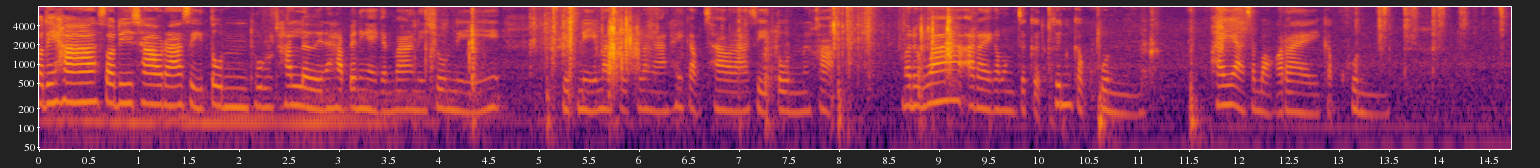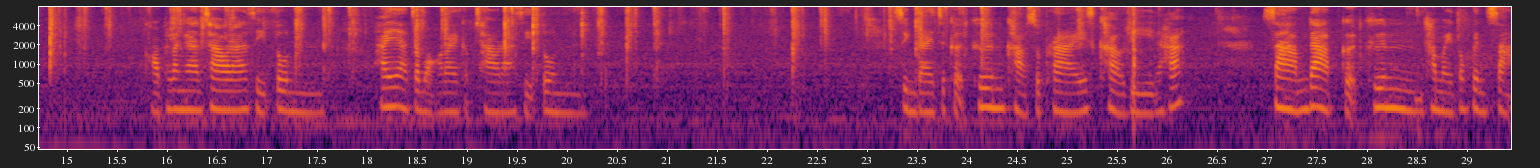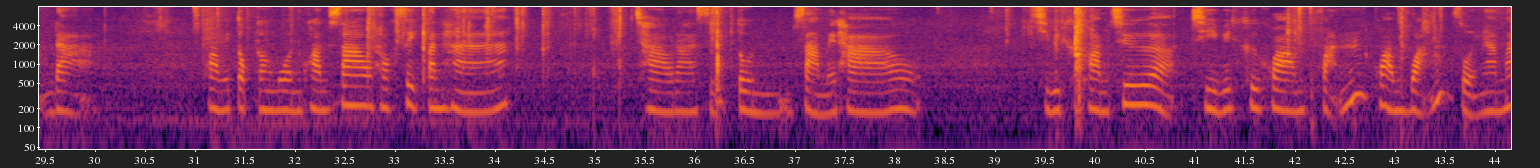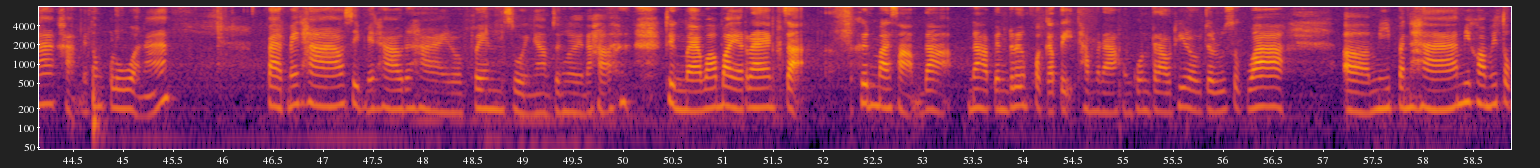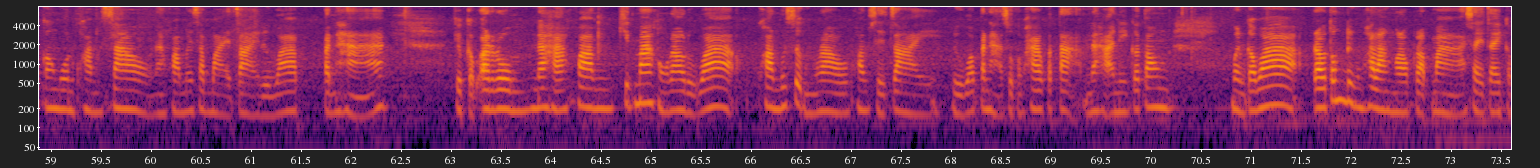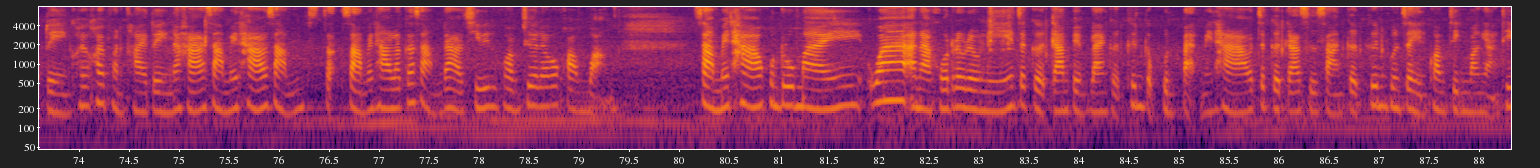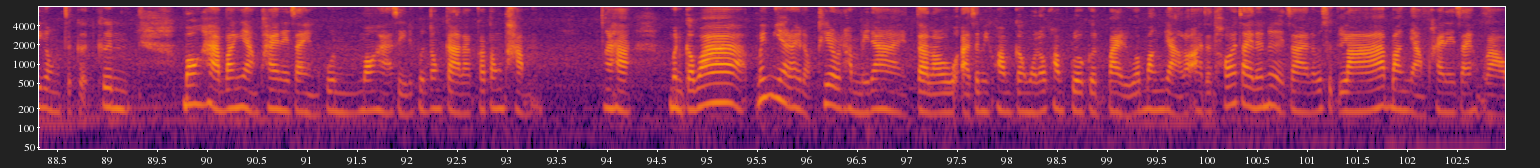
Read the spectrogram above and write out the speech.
สวัสดีค่ะ สวัสดีชาวราศีตุลทุกท่านเลยนะคะ เป็นยังไงกันบ้างในช่วงนี้ คลิปนี้มาเช็คพลังงานให้กับชาวราศีตุลนะคะ มาดูว่าอะไรกำลังจะเกิดขึ้นกับคุณไพ่อยากจะบอกอะไรกับคุณ ขอพลังงานชาวราศีตุลไพ่อยากจะบอกอะไรกับชาวราศีตุล สิ่งใดจะเกิดขึ้นข่าวเซอร์ไพรส์ข่าวดีนะคะ สามดาบเกิดขึ้นทำไมต้องเป็นสามดาบ ความวิตกกังวล ความเศร้า ท็อกซิก ปัญหา ชาวราศีตุลสามไม้เท้า ชีวิตคือความเชื่อ ชีวิตคือความฝัน ความหวัง สวยงามมากค่ะ ไม่ต้องกลัวนะแปดไม้เท้าสิบไม้เท้าเดอะไฮโรเฟนสวยงามจังเลยนะคะ ถึงแม้ว่าใบแรกจะ ขึ้นมาสามดาบนะคะเป็นเรื่องปกติธรรมดาของคนเราที่เราจะรู้สึกว่ามีปัญหา มีความวิตกกังวลความเศร้านะความไม่สบายใจหรือว่าปัญหาเกี่ยวกับอารมณ์นะคะ ความคิดมากของเราหรือว่าความรู้สึกของเราความเสียใจ หรือว่าปัญหาสุขภาพก็ตามนะคะ อันนี้ก็ต้องเหมือนกับว่าเราต้องดึงพลังเรากลับมาใส่ใจกับตัวเอง ค่อยๆผ่อนคลายตัวเองนะคะสามไม้เท้าสามสามไม้เท้าแล้วก็สามดาวชีวิตคือความเชื่อแล้วก็ความหวัง สามไม้เท้าคุณรู้ไหมว่าอนาคตเร็วๆนี้จะเกิดการเปลี่ยนแปลงเกิดขึ้นกับคุณแปดไม้เท้า จะเกิดการสื่อสารเกิดขึ้น คุณจะเห็นความจริงบางอย่างที่กำลังจะเกิดขึ้น มองหาบางอย่างภายในใจของคุณ มองหาสิ่งที่คุณต้องการแล้วก็ต้องทำนะคะเหมือนกับว่าไม่มีอะไรหรอกที่เราทำไม่ได้ แต่เราอาจจะมีความกังวลและความกลัวเกินไป หรือว่าบางอย่างเราอาจจะท้อใจและเหนื่อยใจแล้วรู้สึกล้าบางอย่างภายในใจของเรา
